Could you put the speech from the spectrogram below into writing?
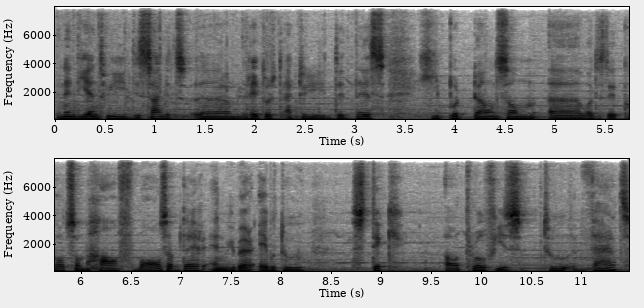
And in the end, we decided, um, actually did this. He put down some, uh, what is it called, some half walls up there, and we were able to stick our trophies to that.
